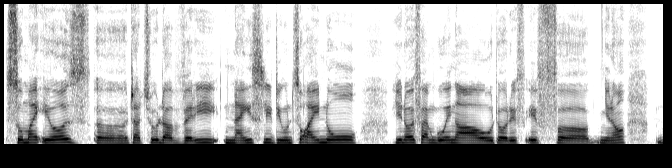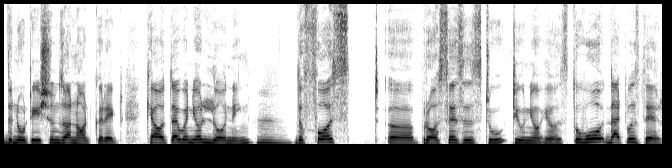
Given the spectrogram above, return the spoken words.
So my ears, uh, are very nicely tuned. So I know, you know, if I'm going out or if, if uh, you know, the notations are not correct. Kya hota hai when you're learning, hmm. the first uh, process is to tune your ears. तो वो that was there.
